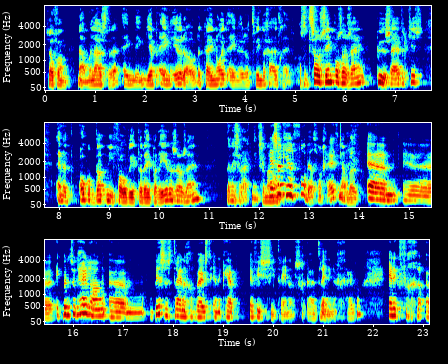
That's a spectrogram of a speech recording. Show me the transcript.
Zo van, nou moet je luisteren, één ding. Je hebt 1 euro, dan kan je nooit 1,20 euro uitgeven. Als het zo simpel zou zijn, puur cijfertjes, en het ook op dat niveau weer te repareren zou zijn, dan is er eigenlijk niks aan de Ja, zal hand. ik je een voorbeeld van geven? Ja, leuk. Ehm, eh, ik ben natuurlijk heel lang ehm, business trainer geweest en ik heb efficiëntietrainers eh, trainingen gegeven. En ik verge- eh,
